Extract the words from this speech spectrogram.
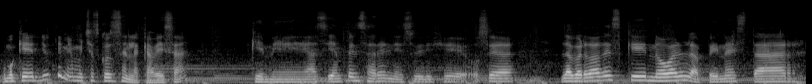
como que yo tenía muchas cosas en la cabeza que me hacían pensar en eso y dije o sea la verdad es que no vale la pena estar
